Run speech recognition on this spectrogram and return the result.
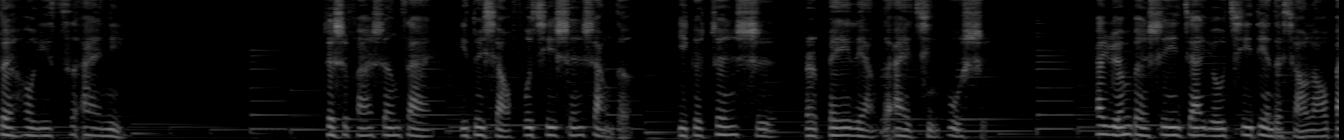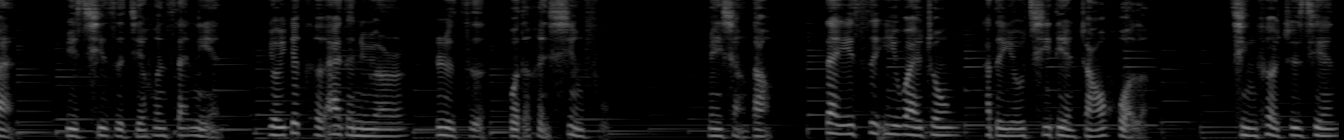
最后一次爱你，这是发生在一对小夫妻身上的一个真实而悲凉的爱情故事。他原本是一家油漆店的小老板，与妻子结婚三年，有一个可爱的女儿，日子过得很幸福。没想到，在一次意外中，他的油漆店着火了，顷刻之间。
